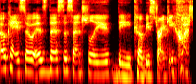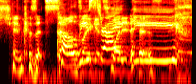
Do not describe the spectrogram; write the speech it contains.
Okay, so is this essentially the Cobalt Strikey question? Because it sounds Kobe like it's what it is.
